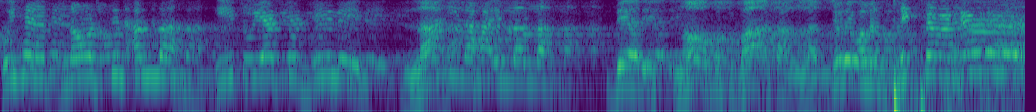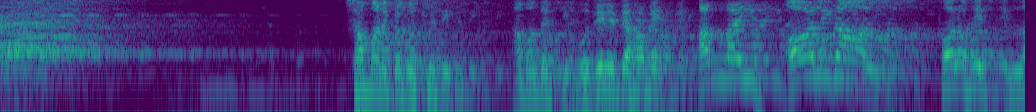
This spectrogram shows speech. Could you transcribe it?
We have not seen Allah, it we have to believe. La ilaha illallah. There is no God but Allah. জোরে বলেন ঠিক না? সম্মানিত উপস্থিতি আমাদেরকে বুঝে নিতে হবে Allah is all in all follow his law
